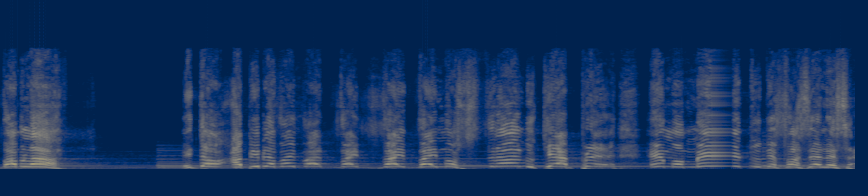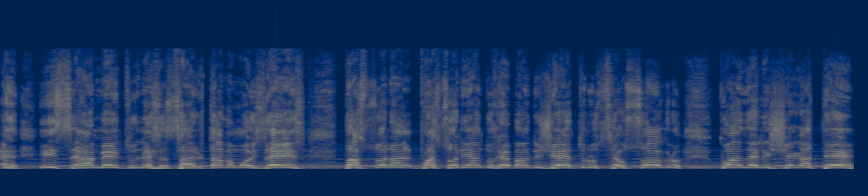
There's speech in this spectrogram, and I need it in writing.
Vamos lá. Então a Bíblia vai, vai, vai, vai, vai mostrando que é, é momento de fazer nesse, encerramento necessário. Estava Moisés pastoreando o rebanho de Jetro, seu sogro, quando ele chega a ter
